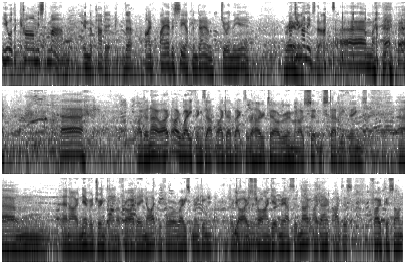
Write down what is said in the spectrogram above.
You are the calmest man in the paddock that I've, I ever see up and down during the year. Really? How do you manage that? Um, uh, I don't know. I, I, weigh things up. I go back to the hotel room and I sit and study things. Um, and I never drink on a Friday night before a race meeting. The guys try and get me. I said, no, I don't. I just focus on.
